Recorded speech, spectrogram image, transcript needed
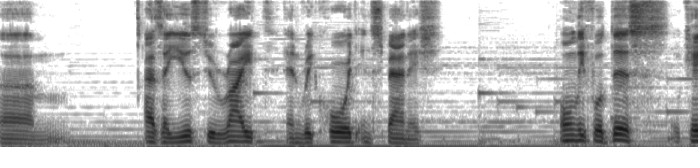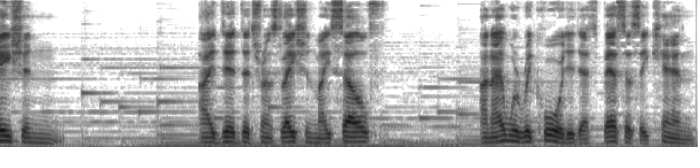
um, as I used to write and record in Spanish. Only for this occasion, I did the translation myself and I will record it as best as I can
